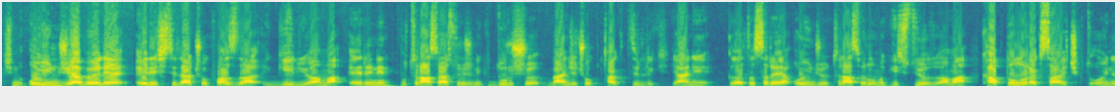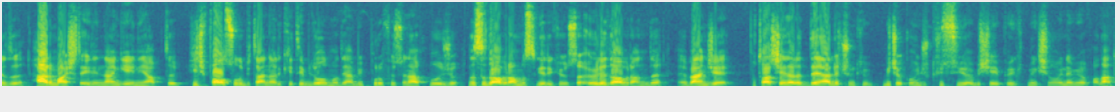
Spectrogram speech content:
Şimdi oyuncuya böyle eleştiriler çok fazla geliyor ama Eren'in bu transfer sürecindeki duruşu bence çok takdirlik. Yani Galatasaray'a oyuncu transfer olmak istiyordu ama kaptan olarak sahaya çıktı, oynadı. Her maçta elinden geleni yaptı. Hiç falsolu bir tane hareketi bile olmadı. Yani bir profesyonel futbolcu nasıl davranması gerekiyorsa öyle davrandı. E, bence bu tarz şeyler de değerli çünkü birçok oyuncu küsüyor, bir şey yapıyor, gitmek için oynamıyor falan.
